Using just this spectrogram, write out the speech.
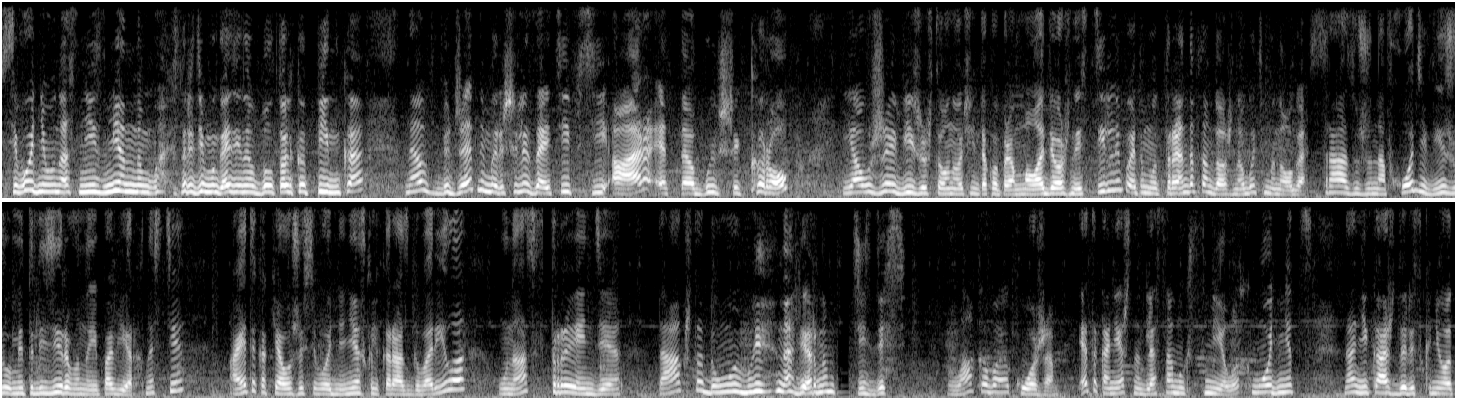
Сегодня у нас неизменным среди магазинов был только Пинка. Да, в бюджетный мы решили зайти в CR, это бывший Кроп. Я уже вижу, что он очень такой прям молодежный, стильный, поэтому трендов там должно быть много. Сразу же на входе вижу металлизированные поверхности, а это, как я уже сегодня несколько раз говорила, у нас в тренде. Так что, думаю, мы на верном пути здесь. Лаковая кожа. Это, конечно, для самых смелых модниц. Да, не каждый рискнет.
